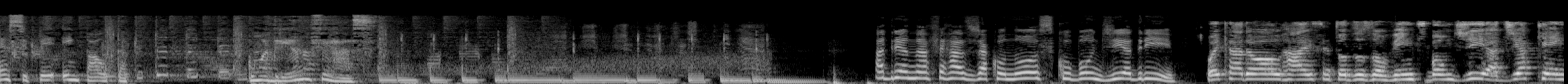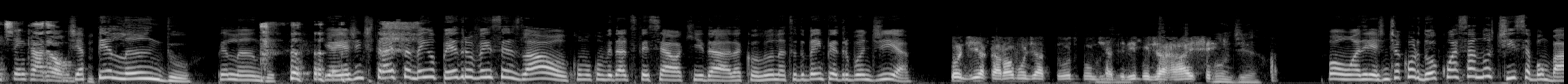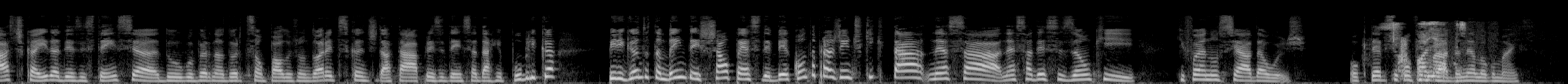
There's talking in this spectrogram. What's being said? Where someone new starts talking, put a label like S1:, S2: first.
S1: SP em Pauta, com Adriana Ferraz.
S2: Adriana Ferraz já conosco. Bom dia, Adri.
S3: Oi, Carol, Raíssa, todos os ouvintes. Bom dia. Dia quente, hein, Carol?
S2: Dia pelando. Pelando. e aí a gente traz também o Pedro Venceslau como convidado especial aqui da, da coluna. Tudo bem, Pedro? Bom dia.
S4: Bom dia, Carol. Bom dia a todos. Bom, bom dia, dia, Adri. Bom dia, Raíssa.
S5: Bom dia.
S2: Bom, Adri, a gente acordou com essa notícia bombástica aí da desistência do governador de São Paulo, João Dória, de se candidatar à presidência da República, perigando também deixar o PSDB. Conta pra gente o que está nessa, nessa decisão que, que foi anunciada hoje, ou que deve ser confirmada, né, logo mais.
